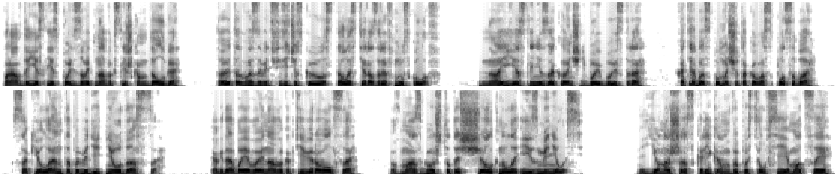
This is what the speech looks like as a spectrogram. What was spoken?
Правда, если использовать навык слишком долго, то это вызовет физическую усталость и разрыв мускулов. Но если не закончить бой быстро, хотя бы с помощью такого способа, Сакюлента победить не удастся. Когда боевой навык активировался, в мозгу что-то щелкнуло и изменилось. Юноша с криком выпустил все эмоции,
